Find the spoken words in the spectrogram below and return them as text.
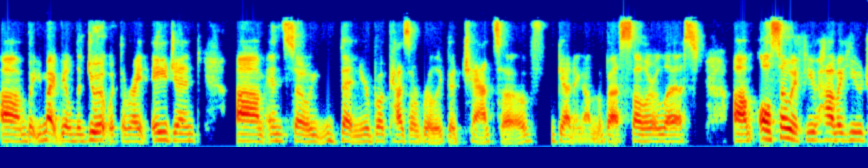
um, but you might be able to do it with the right agent. Um, and so then your book has a really good chance of getting on the bestseller list. Um, also, if you have a huge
